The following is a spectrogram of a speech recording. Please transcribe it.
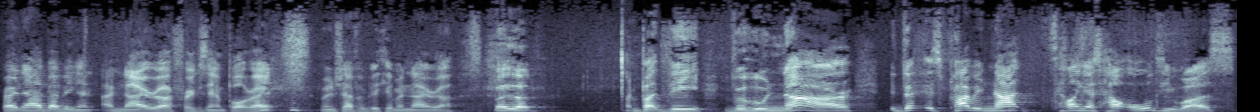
right? Not about being a, a Naira, for example, right? when Shefa became a Naira. But the, but the Vuhu Nar is probably not telling us how old he was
